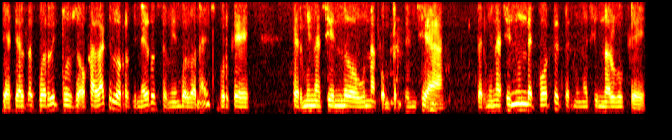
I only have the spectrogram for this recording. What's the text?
de aquel recuerdo y pues ojalá que los refinegros también vuelvan a eso porque termina siendo una competencia, termina siendo un deporte, termina siendo algo que,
